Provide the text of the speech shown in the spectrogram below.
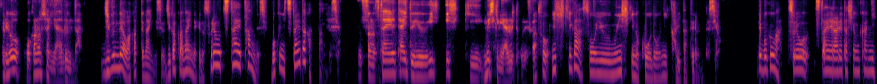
それを他の人にやるんだ。自分では分かってないんですよ。自覚はないんだけど、それを伝えたんですよ。僕に伝えたかったんですよ。その伝えたいという意意識、無意識にやるってことですか？そう、意識がそういう無意識の行動に駆り立てるんですよ。で、僕はそれを伝えられた瞬間に、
